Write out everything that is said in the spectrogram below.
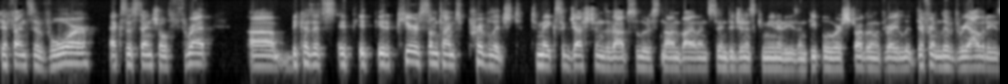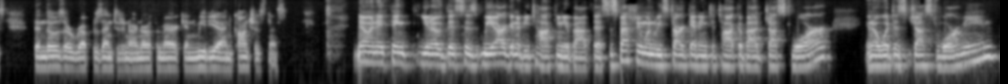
defensive war existential threat uh, because it's it, it it appears sometimes privileged to make suggestions of absolutist nonviolence to indigenous communities and people who are struggling with very li different lived realities than those are represented in our north american media and consciousness no, and I think, you know, this is, we are going to be talking about this, especially when we start getting to talk about just war. You know, what does just war mean,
